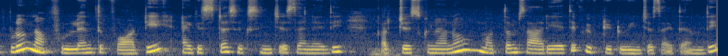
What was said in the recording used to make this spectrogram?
ఇప్పుడు నా full length forty extra six inches అనేది కట్ చేసుకున్నాను. మొత్తం సారీ అయితే ఫిఫ్టీ టూ ఇంచెస్ అయితే ఉంది.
